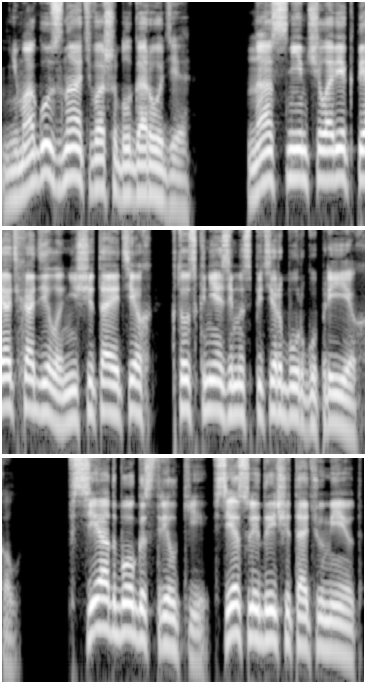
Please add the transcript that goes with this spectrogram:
«Не могу знать, ваше благородие. Нас с ним человек пять ходило, не считая тех, кто с князем из Петербургу приехал. Все от бога стрелки, все следы читать умеют,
